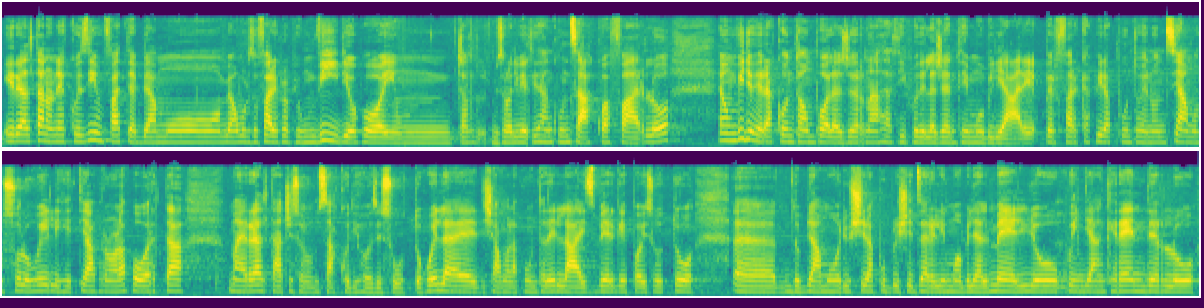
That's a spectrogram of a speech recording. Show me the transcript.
In realtà non è così, infatti abbiamo, abbiamo voluto fare proprio un video poi, un, mi sono divertita anche un sacco a farlo, è un video che racconta un po' la giornata tipo dell'agente immobiliare per far capire appunto che non siamo solo quelli che ti aprono la porta, ma in realtà ci sono un sacco di cose sotto. Quella è diciamo la punta dell'iceberg e poi sotto eh, dobbiamo riuscire a pubblicizzare l'immobile al meglio, quindi anche renderlo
